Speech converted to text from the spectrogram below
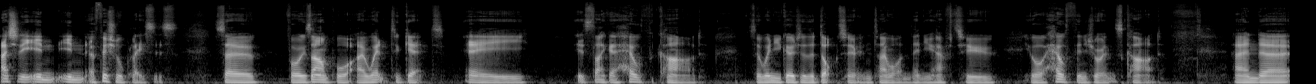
actually in, in official places. So, for example, I went to get a, it's like a health card. So when you go to the doctor in Taiwan, then you have to, your health insurance card. And uh,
